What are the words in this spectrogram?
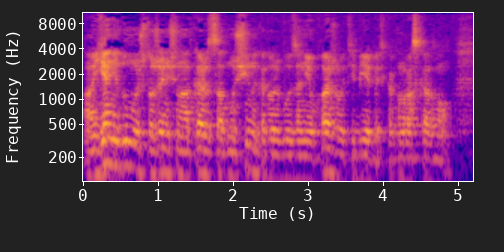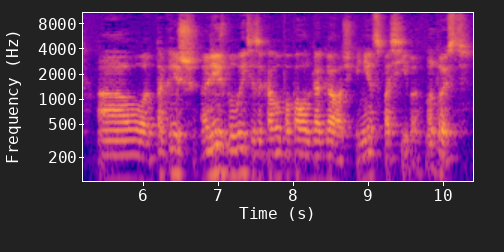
а я не думаю, что женщина откажется от мужчины, который будет за ней ухаживать и бегать, как он рассказывал. А, вот, так лишь, лишь бы выйти за кого попало для галочки. Нет, спасибо. Ну, то есть,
